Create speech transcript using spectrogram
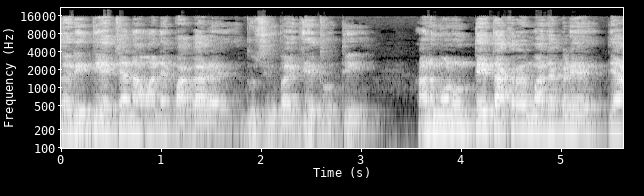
तरी त्याच्या नावाने पगार दुसरी बाय घेत होती. आणि म्हणून ते तक्रार माझ्याकडे त्या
